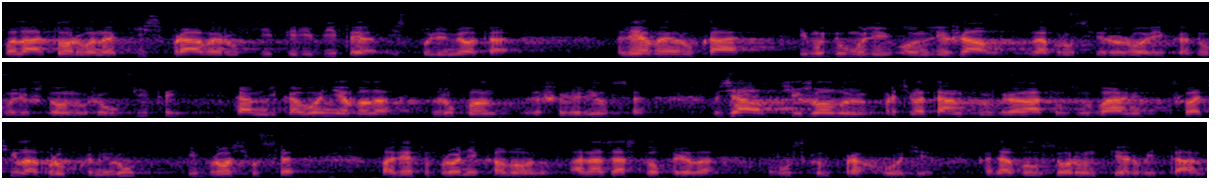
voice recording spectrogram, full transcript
была оторвана кисть правой руки, перебита из пулемета левая рука, и мы думали, он лежал на брусвере Ровика, думали, что он уже убитый. Там никого не было. Вдруг он зашевелился, взял тяжелую противотанковую гранату зубами, схватил обрубками рук и бросился под эту бронеколонну. Она застопорила в узком проходе, когда был взорван первый танк.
